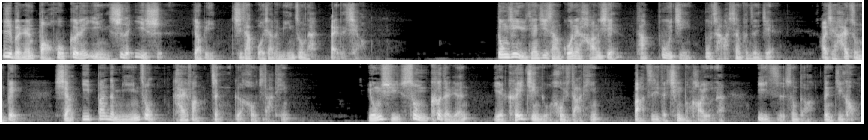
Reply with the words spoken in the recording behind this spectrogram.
日本人保护个人隐私的意识要比其他国家的民众呢来得强。东京羽田机场国内航线，它不仅不查身份证件。而且还准备向一般的民众开放整个候机大厅，允许送客的人也可以进入候机大厅，把自己的亲朋好友呢一直送到登机口。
